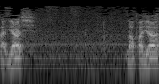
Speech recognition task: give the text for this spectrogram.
Ayash, Lapaya,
